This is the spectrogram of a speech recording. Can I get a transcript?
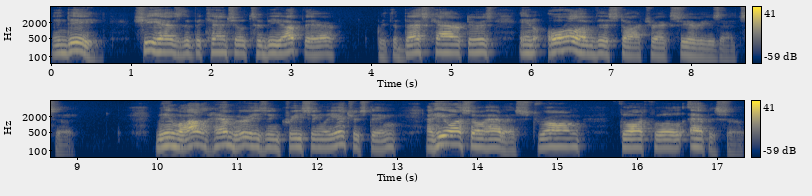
Indeed, she has the potential to be up there with the best characters in all of the Star Trek series, I'd say. Meanwhile, Hemmer is increasingly interesting, and he also had a strong, thoughtful episode.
